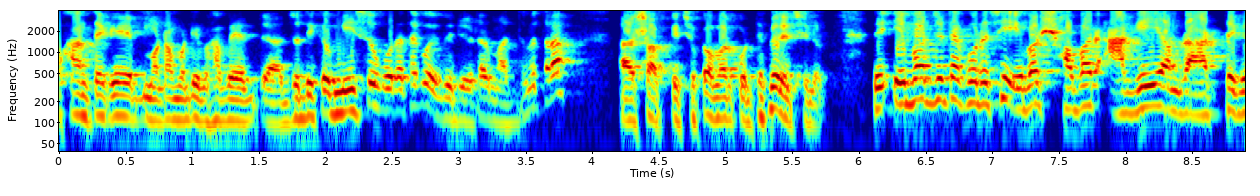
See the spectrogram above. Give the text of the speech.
ওখান থেকে মোটামুটি ভাবে যদি কেউ মিসও করে থাকে, ওই ভিডিওটার মাধ্যমে তারা সবকিছু কভার করতে পেরেছিল। তো এবার যেটা করেছি, এবার সবার আগেই আমরা আট থেকে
